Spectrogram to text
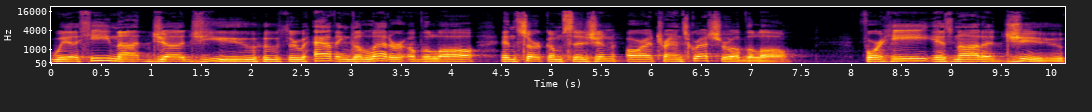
will he not judge you who through having the letter of the law and circumcision are a transgressor of the law? For he is not a Jew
